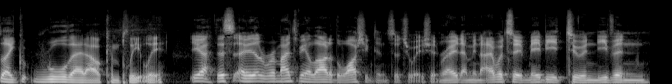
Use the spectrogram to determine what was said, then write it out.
like rule that out completely. Yeah, this it reminds me a lot of the Washington situation, right? I mean, I would say maybe to an even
